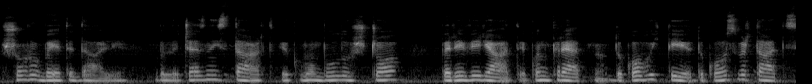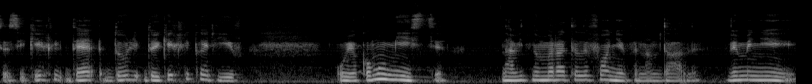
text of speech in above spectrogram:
що робити далі. Величезний старт, в якому було що перевіряти конкретно, до кого йти, до кого звертатися, з яких, де, до, до яких лікарів, у якому місці. Навіть номера телефонів ви нам дали. Ви мені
